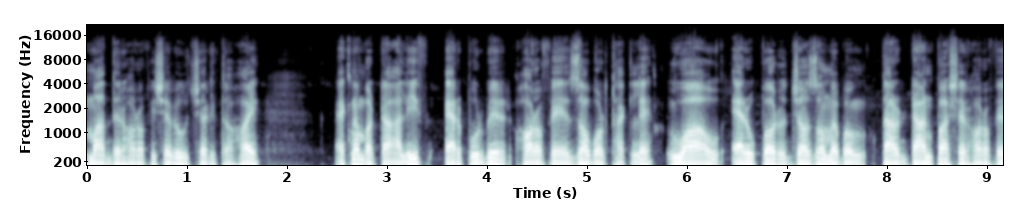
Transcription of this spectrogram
মাদ্দের হরফ হিসেবে উচ্চারিত হয়। এক নম্বরটা আলিফ, এর পূর্বের হরফে জবর থাকলে, ওয়াও, এর উপর জজম এবং তার ডান পাশের হরফে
